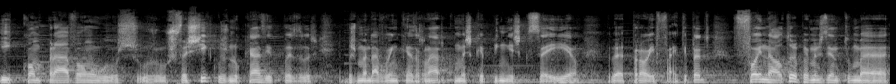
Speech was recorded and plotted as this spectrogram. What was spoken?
e compravam os, os, os fascículos, no caso, e depois os mandavam encadernar com umas capinhas que saíam eh, para o efeito. E, portanto, foi na altura, pelo menos dentro de uma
